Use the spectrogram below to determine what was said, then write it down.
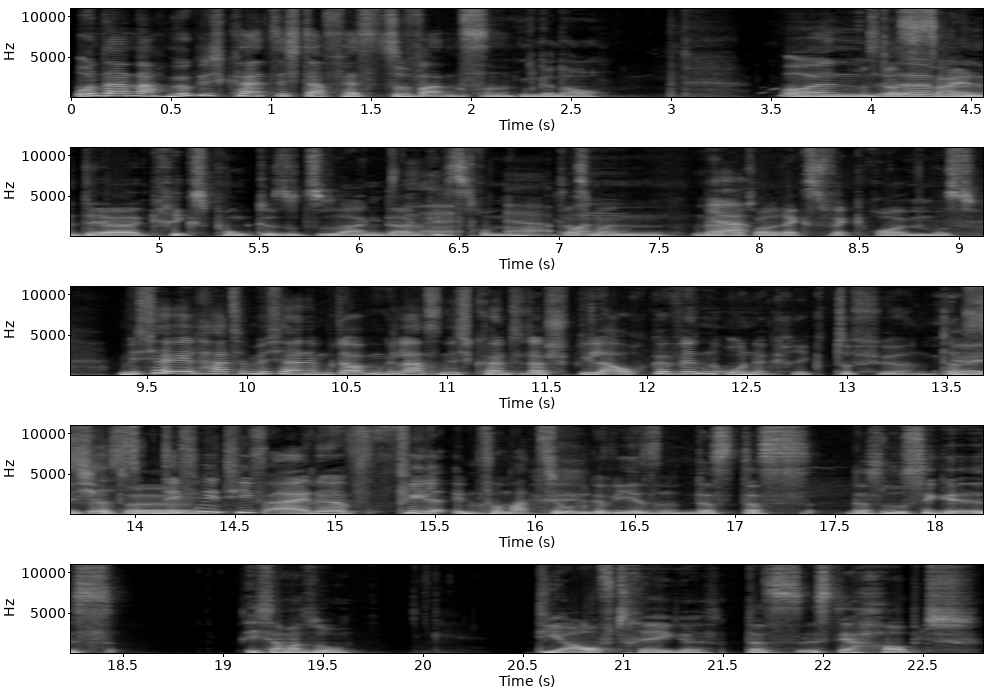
und dann nach Möglichkeit sich da festzuwanzen. Genau. Und, das ist ähm, eine der Kriegspunkte sozusagen. Da geht es darum, ja, dass und- man ja. Mercatol Rex wegräumen muss. Michael hatte mich an dem Glauben gelassen, ich könnte das Spiel auch gewinnen, ohne Krieg zu führen. Das Ja, ist hatte- definitiv eine Fehlinformation gewesen. Das, das, das Lustige ist, ich sag mal so, die Aufträge, das ist der Haupt,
